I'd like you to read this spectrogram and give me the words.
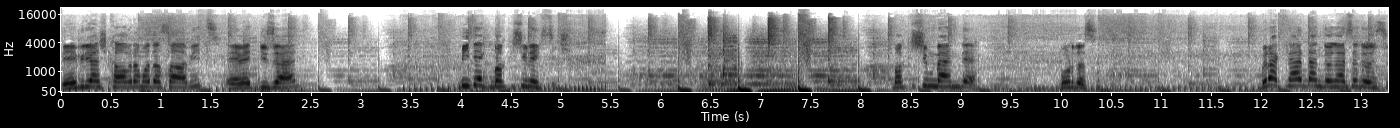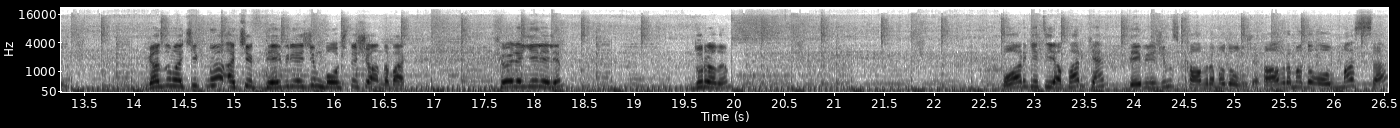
Debriyaj kavramada sabit. Evet güzel. Bir tek bakışın eksik. Bakışın bende. Buradasın. Bırak nereden dönerse dönsün. Gazım açık mı? Açık. Debriyajım boşta şu anda bak. Şöyle gelelim. Duralım. Bu hareketi yaparken debriyajımız kavramada olacak. Kavramada olmazsa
